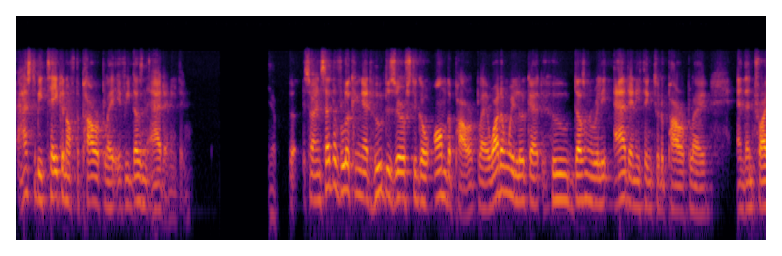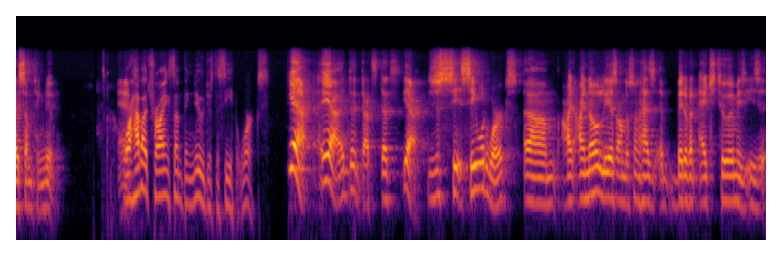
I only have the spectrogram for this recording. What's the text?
has to be taken off the power play if he doesn't add anything. So- instead of looking at who deserves to go on the power play why don't we look at who doesn't really add anything to the power play and then try something new or how about trying something new just to see if it works yeah, yeah, that's that's yeah. You just see see what works. Um, I I know Elias Andersson has a bit of an edge to him. He's he's a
